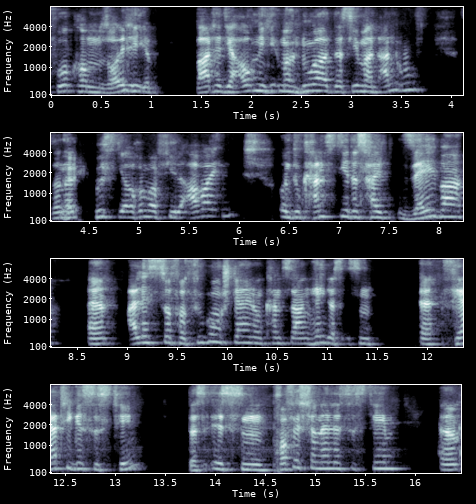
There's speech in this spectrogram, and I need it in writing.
vorkommen sollte. Ihr wartet ja auch nicht immer nur, dass jemand anruft, sondern du musst ja auch immer viel arbeiten und du kannst dir das halt selber äh, alles zur Verfügung stellen und kannst sagen, hey, das ist ein äh, fertiges System. Das ist ein professionelles System. Ähm,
